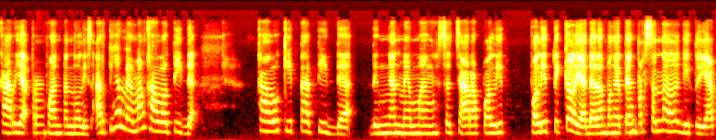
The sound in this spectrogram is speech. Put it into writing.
karya perempuan penulis artinya memang kalau tidak kalau kita tidak dengan memang secara polit politikal ya dalam pengertian personal gitu ya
